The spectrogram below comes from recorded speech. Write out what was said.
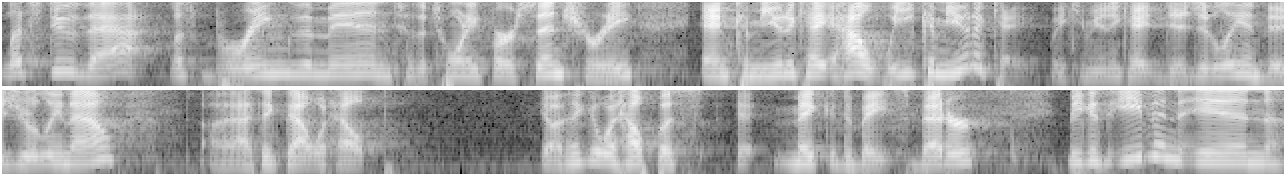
let's do that. Let's bring them into the 21st century and communicate how we communicate. We communicate digitally and visually now. Uh, I think that would help. You know, I think it would help us eh, make debates better because even in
